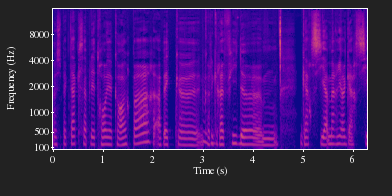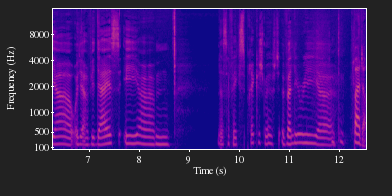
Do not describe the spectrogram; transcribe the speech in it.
un spectacle qui s'appelait Troya Corper avec une mm-hmm. chorégraphie de Garcia, Maria Garcia, Oyer Vides et Là, ça fait exprès que je me. Valérie. Euh... Pardon.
